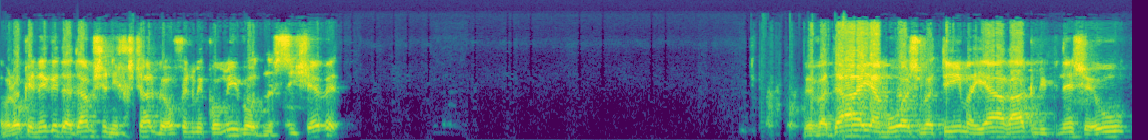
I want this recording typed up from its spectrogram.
אבל לא כנגד אדם שנכשל באופן מקומי ועוד נשיא שבט. בוודאי אמרו השבטים היה רק מפני שהוא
